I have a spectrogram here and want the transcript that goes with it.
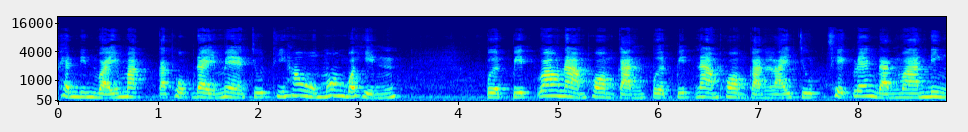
แผ่นดินไหวมักกระทบได้แม่จุดที่เฮ้ามองบ่เห็น เปิดปิดว่าวน้ำพร้อมกัน เปิดปิดน้ำพร้อมกันหลายจุด เช็คแรงดันว่านิ่ง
